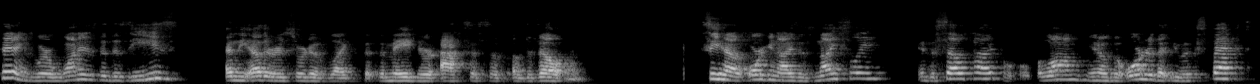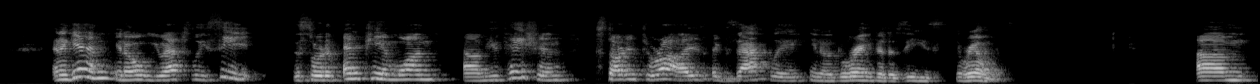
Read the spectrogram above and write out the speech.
things, where one is the disease and the other is sort of like the, the major axis of, of development. See how it organizes nicely in the cell type along, you know, the order that you expect. And again, you know, you actually see the sort of NPM1 uh, mutation starting to rise exactly, you know, during the disease derailment. Um,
